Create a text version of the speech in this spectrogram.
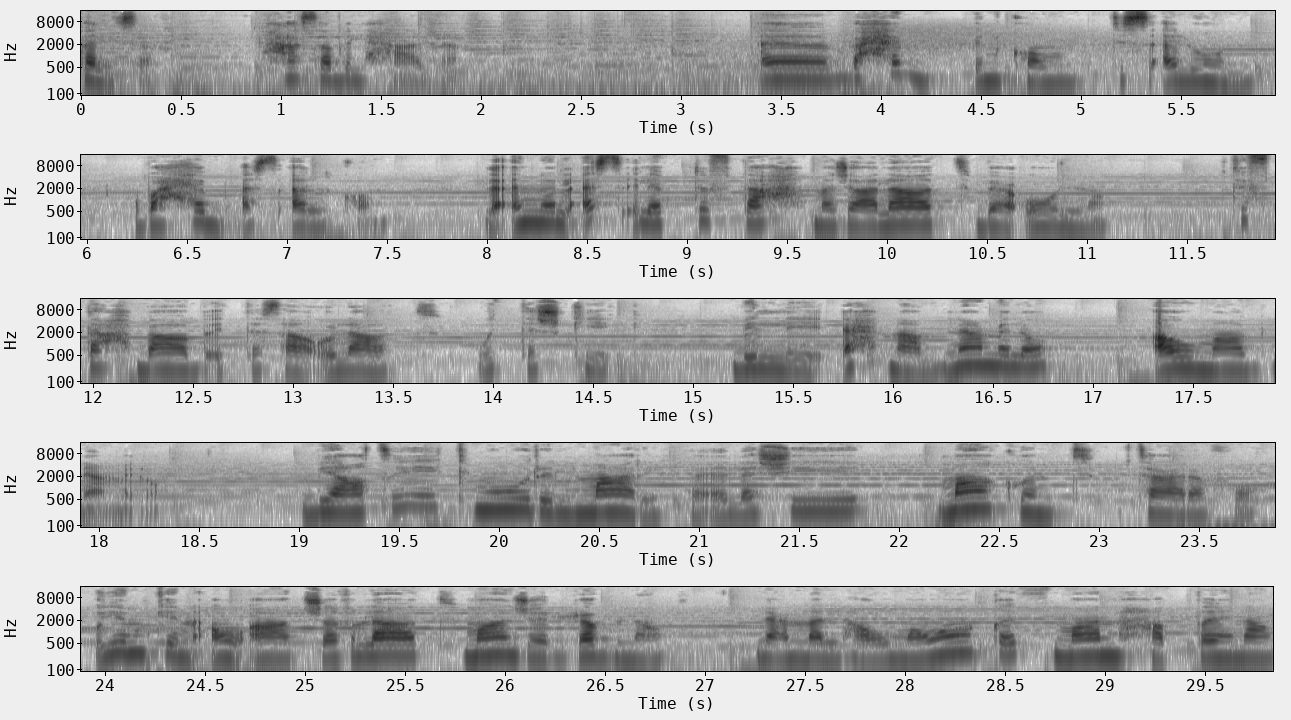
فلسفي حسب الحاجة. أه بحب إنكم تسألون وبحب أسألكم لأنه الأسئلة بتفتح مجالات بعقولنا. بتفتح باب التساؤلات والتشكيك باللي إحنا بنعمله أو ما بنعمله. بيعطيك نور المعرفة لشي ما كنت بتعرفه ويمكن أوقات شغلات ما جربنا نعملها ومواقف ما انحطينا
